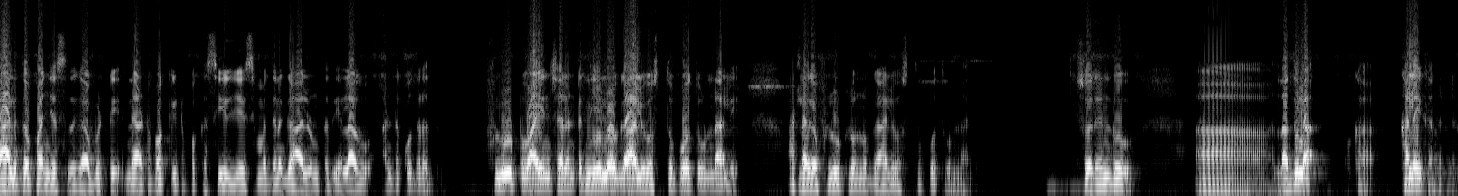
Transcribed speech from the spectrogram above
గాలితో పనిచేస్తుంది కాబట్టి నేను అటుపక్క ఇటుపక్క సీల్ చేసి మధ్యన గాలి ఉంటుంది. ఎలాగూ అంటే కుదరదు. ఫ్లూట్ వాయించాలంటే నీలో గాలి వస్తూ పోతూ ఉండాలి. అట్లాగే ఫ్లూట్లోనూ గాలి వస్తూ పోతూ ఉండాలి. సో రెండు నదుల ఒక కలయిక అనండి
